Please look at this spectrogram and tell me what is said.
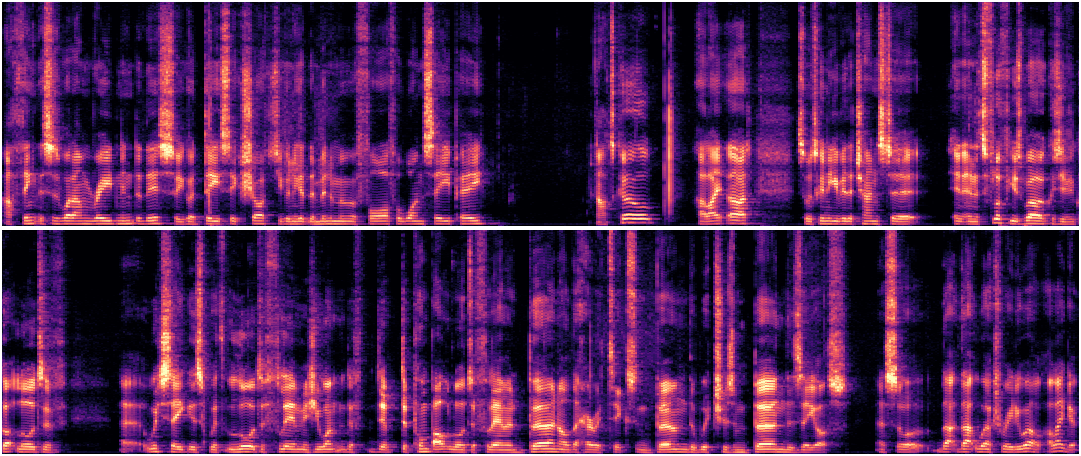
I think this is what I'm reading into this. So you got D6 shots, you're going to get the minimum of four for one CP. That's cool. I like that. So it's going to give you the chance to, and it's fluffy as well because if you've got loads of uh, witch seekers with loads of flames, you want them to, to, to, pump out loads of flame and burn all the heretics and burn the witches and burn the Xenos. Uh, so that that works really well. I like it.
